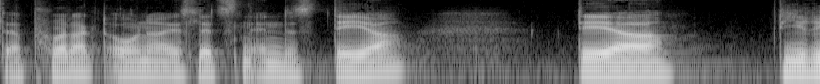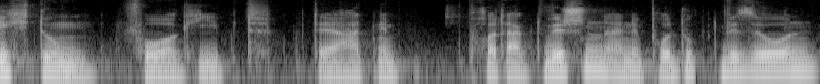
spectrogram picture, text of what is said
Der Product Owner ist letzten Endes der, der die Richtung vorgibt. Der hat eine Product Vision, eine Produktvision.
